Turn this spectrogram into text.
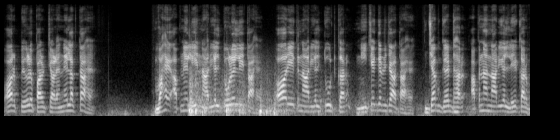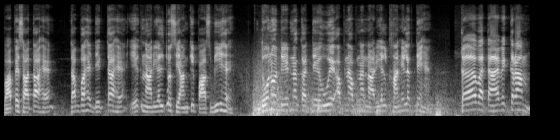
और पेड़ पर चढ़ने लगता है। वह अपने लिए नारियल तोड़ लेता है और एक नारियल टूटकर नीचे गिर जाता है। जब गिरधर अपना नारियल लेकर वापस आता है, तब वह देखता है, एक नारियल तो श्याम के पास भी है। दोनों देर न करते हुए अपना अपना नारियल खाने लगते हैं। तो बता विक्रम,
